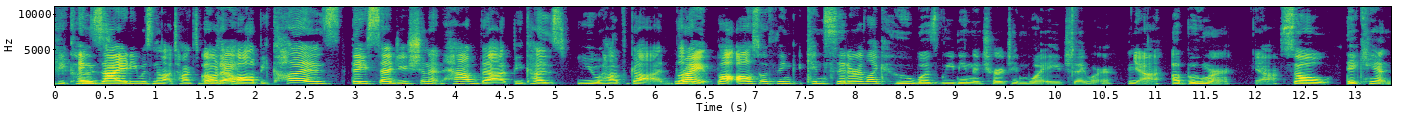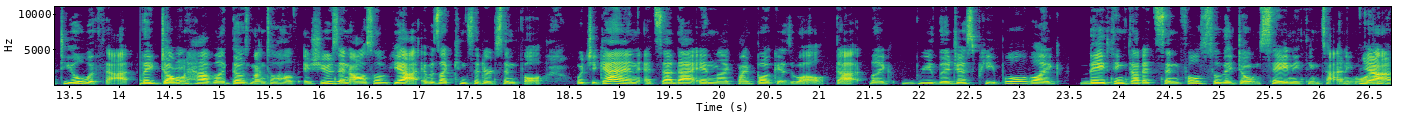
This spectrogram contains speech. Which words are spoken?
because Anxiety was not talked about at all because they said you shouldn't have that because you have God. Like, right, but also think consider like who was leading the church and what age they were. Yeah. A boomer. Yeah. So they can't deal with that. They don't have like those mental health issues. And also, yeah, it was like considered sinful, which again, it said that in like my book as well that like religious people, like they think that it's sinful, so they don't say anything to anyone. Yeah.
